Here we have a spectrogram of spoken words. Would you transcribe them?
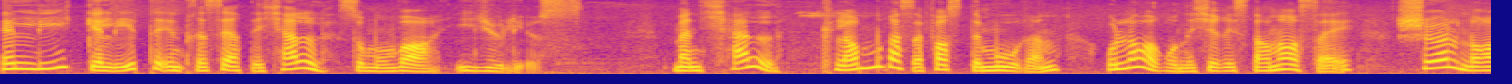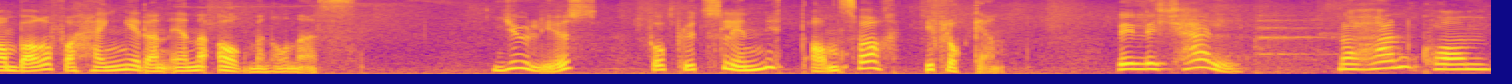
er like lite interessert i Kjell som hun var i Julius. Men Kjell klamrer seg fast til moren og lar hun ikke riste han av seg, sjøl når han bare får henge i den ene armen hennes. Julius får plutselig nytt ansvar i flokken. Lille Kjell, når han kom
